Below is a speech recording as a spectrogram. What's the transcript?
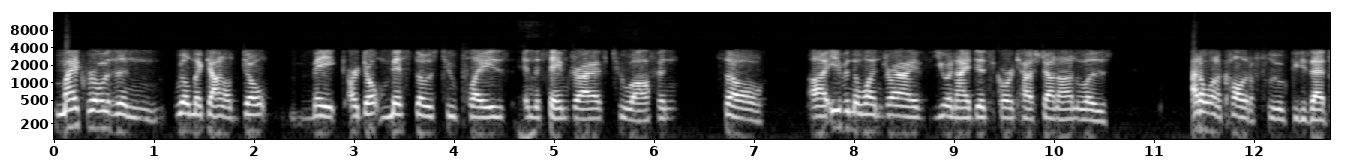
Mike Rose and Will McDonald don't make or don't miss those two plays yeah. in the same drive too often. So uh, even the one drive you and I did score a touchdown on was I don't want to call it a fluke because that's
